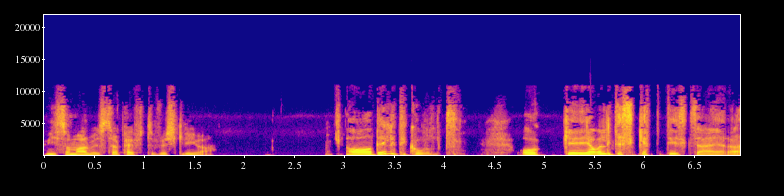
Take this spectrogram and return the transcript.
vi som arbetsterapeuter förskriva. Ja, det är lite coolt. Och eh, jag var lite skeptisk så här,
